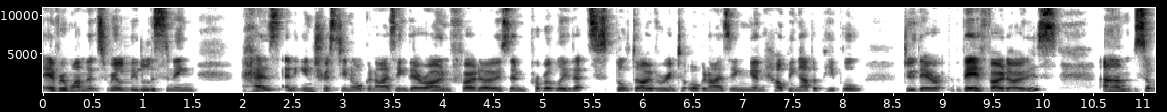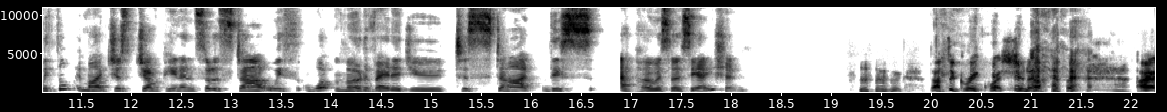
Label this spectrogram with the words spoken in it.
everyone that's really listening has an interest in organizing their own photos, and probably that's spilt over into organizing and helping other people do their their photos. Um, so we thought we might just jump in and sort of start with what motivated you to start this APO association. That's a great question. I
